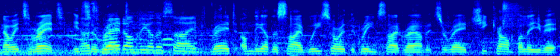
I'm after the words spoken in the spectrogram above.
No, it's a red. It's That's a red. red on the other side. Red on the other side. We saw it the green side round. It's a red. She can't believe it.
